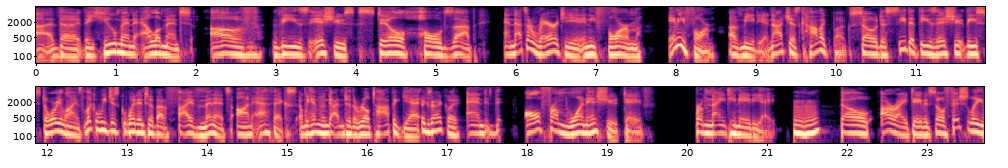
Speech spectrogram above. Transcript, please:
Uh, the the human element of these issues still holds up, and that's a rarity in any form, any form of media, not just comic books. So to see that these issue, these storylines, look, we just went into about five minutes on ethics, and we haven't even gotten to the real topic yet, exactly. and th- all from one issue, Dave, from 1988. Mm-hmm. So, all right, David. So, officially,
